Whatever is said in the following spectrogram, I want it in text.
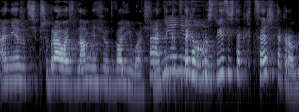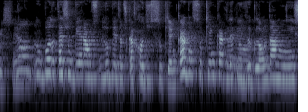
a nie, że ty się przebrałaś dla mnie, się odwaliłaś. Tak, nie? nie, Ty, ty nie, taka no. po prostu jesteś, tak chcesz, tak robisz, nie? No, no, bo też ubieram, lubię na przykład chodzić w sukienkach, bo w sukienkach lepiej No. wyglądam niż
